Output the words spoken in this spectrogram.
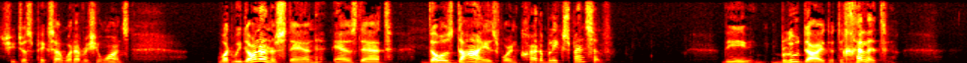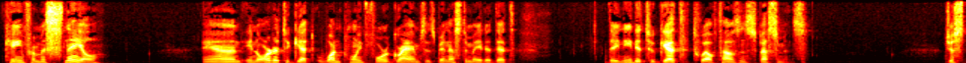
she just picks out whatever she wants. What we don't understand is that those dyes were incredibly expensive. The blue dye, the techelet, came from a snail and in order to get 1.4 grams, it's been estimated that they needed to get 12,000 specimens. Just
